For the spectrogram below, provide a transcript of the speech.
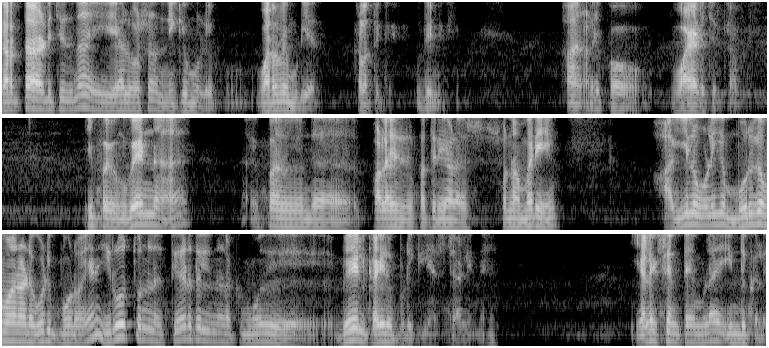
கரெக்டாக அடிச்சதுன்னா ஏழு வருஷம் நிற்க முடியும் வரவே முடியாது களத்துக்கு உதயநிதி. அதனால் இப்போது வாயடைச்சிருக்கா அப்படி இப்போ இவங்க வேணுன்னா இப்போ இந்த பழைய பத்திரிகையாளர் சொன்ன மாதிரி அகில உலக முருக மாநாடு கூடி போடுவோம். ஏன்னா இருபத்தொன்னில் தேர்தல் நடக்கும்போது வேல் கையில் பிடிக்கலையா ஸ்டாலின்? எலெக்ஷன் டைமில் இந்துக்கள்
